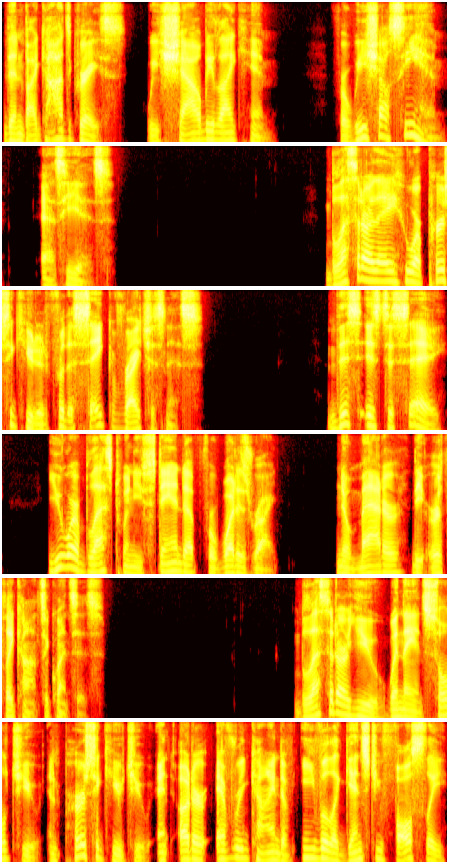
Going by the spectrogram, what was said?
then by God's grace we shall be like him, for we shall see him as he is. Blessed are they who are persecuted for the sake of righteousness. This is to say, you are blessed when you stand up for what is right, no matter the earthly consequences. Blessed are you when they insult you and persecute you and utter every kind of evil against you falsely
